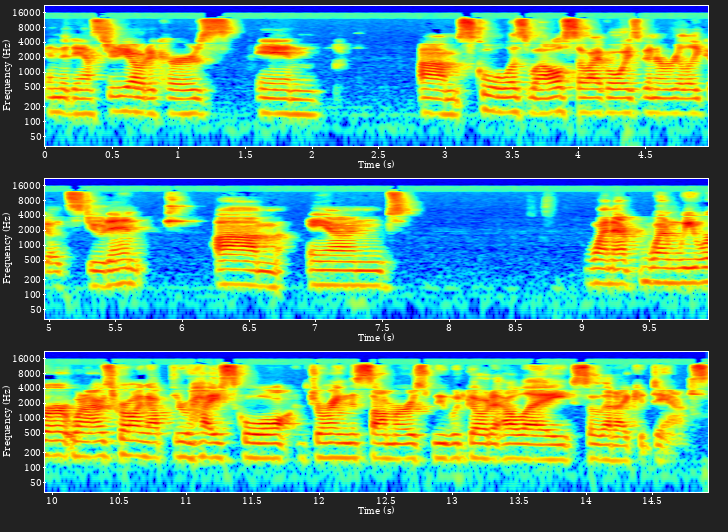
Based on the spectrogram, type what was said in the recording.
in the dance studio, it occurs in um, school as well. So I've always been a really good student. Um, and when I, when we were when I was growing up through high school during the summers, we would go to LA so that I could dance.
